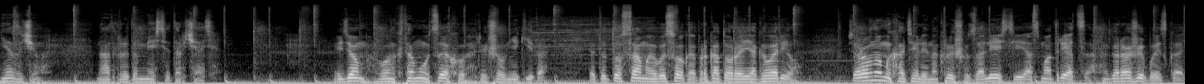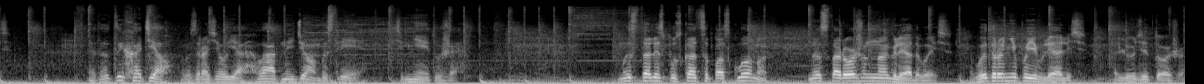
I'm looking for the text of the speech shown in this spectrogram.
Незачем на открытом месте торчать. «Идем вон к тому цеху», — решил Никита. «Это то самое высокое, про которое я говорил. Все равно мы хотели на крышу залезть и осмотреться, гаражи поискать». «Это ты хотел», — возразил я. «Ладно, идем, быстрее. Темнеет уже». Мы стали спускаться по склону, настороженно оглядываясь. Выдры не появлялись, люди тоже.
